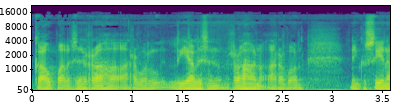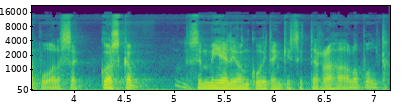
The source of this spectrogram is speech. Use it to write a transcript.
kaupallisen raha-arvon, liiallisen rahan arvon niin kuin siinä puolessa, koska se mieli on kuitenkin sitten rahaa lopulta.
